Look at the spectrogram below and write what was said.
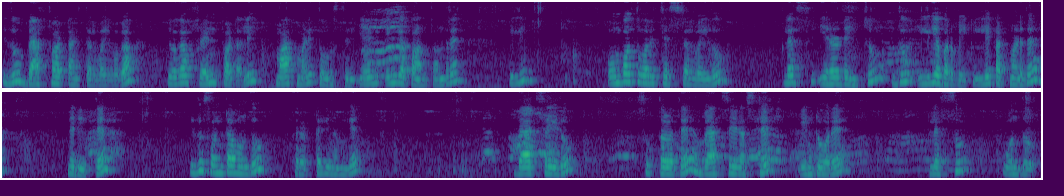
ಇದು ಬ್ಯಾಕ್ ಪಾರ್ಟ್ ಆಗ್ತಲ್ವ ಇವಾಗ? ಇವಾಗ ಫ್ರಂಟ್ ಪಾರ್ಟಲ್ಲಿ ಮಾರ್ಕ್ ಮಾಡಿ ತೋರಿಸ್ತೀನಿ. ಹೆಂಗೆ ಹೆಂಗಪ್ಪ ಅಂತಂದರೆ, ಇಲ್ಲಿ ಒಂಬತ್ತುವರೆ ಚೆಸ್ಟ್ ಅಲ್ವ ಇದು? ಪ್ಲಸ್ ಎರಡು ಇಂಚು. ಇದು ಇಲ್ಲಿಗೆ ಬರಬೇಕು. ಇಲ್ಲಿ ಕಟ್ ಮಾಡಿದ್ರೆ ನಡೆಯುತ್ತೆ. ಇದು ಸೊಂಟ ಒಂದು ಕರೆಕ್ಟಾಗಿ ನಮಗೆ ಬ್ಯಾಕ್ ಸೈಡು ಸುತ್ತಳತೆ. ಬ್ಯಾಕ್ ಸೈಡ್ ಅಷ್ಟೇ, ಎಂಟೂವರೆ ಪ್ಲಸ್ಸು ಒಂದು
